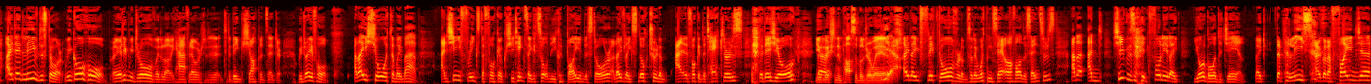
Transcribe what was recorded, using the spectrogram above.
uh, I then leave the store. We go home. Right? I think we drove. I don't know, like half an hour to the to the big shopping center. We drive home, and I show it to my mum. And she freaks the fuck out because she thinks like it's something that you could buy in the store. And I've like snuck through the uh, fucking detectors with this yoke. You Uh, mission impossible your way out. yeah, I like flipped over them so they wouldn't set off all the sensors, and uh, and she was like fully like, "You're going to jail. Like the police are gonna find you,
